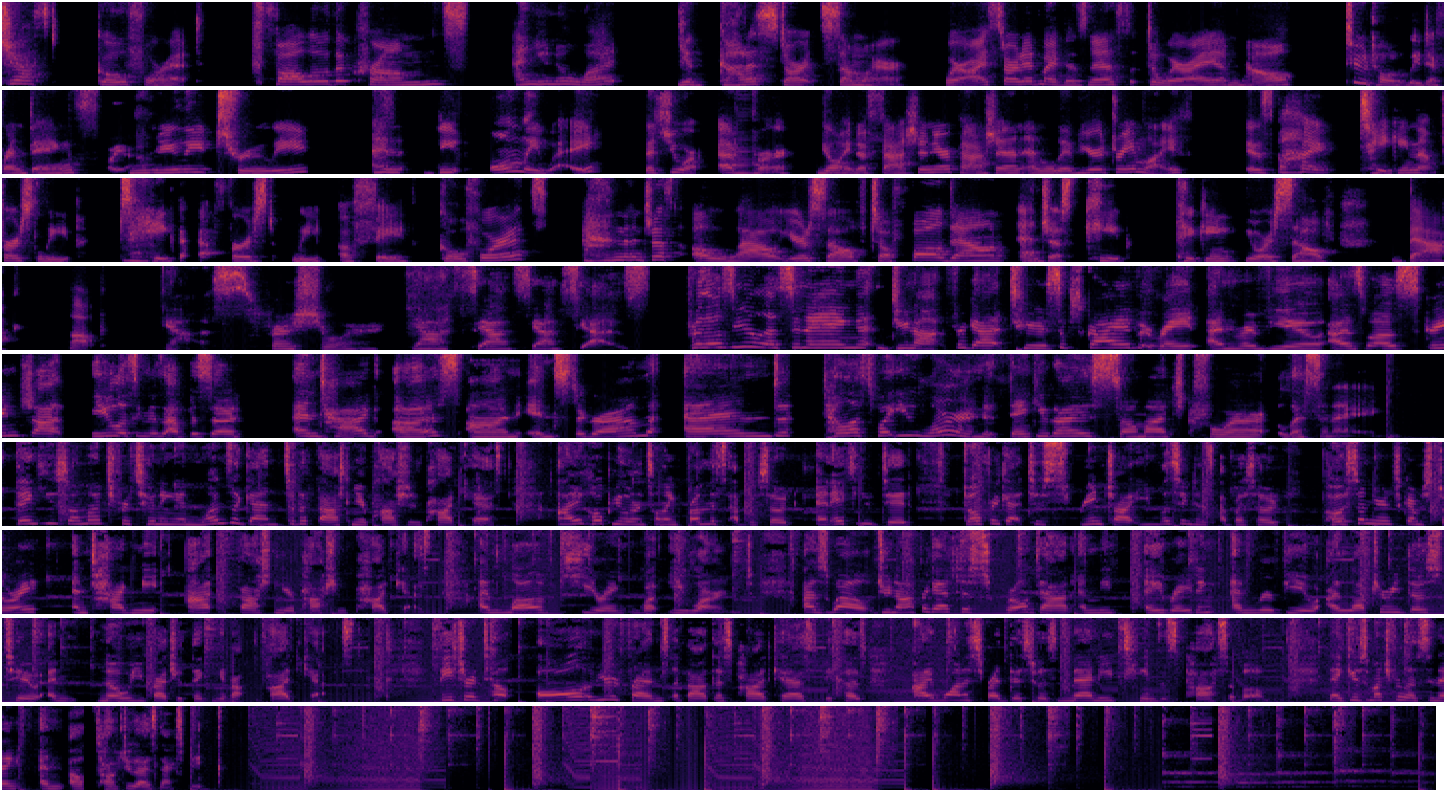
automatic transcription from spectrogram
Just go for it. Follow the crumbs. And you know what? You gotta start somewhere. Where I started my business to where I am now, two totally different things. Oh, yeah. Really, truly. And the only way that you are ever going to fashion your passion and live your dream life is by taking that first leap. Take that first leap of faith, go for it, and then just allow yourself to fall down and just keep picking yourself back up. Yes, for sure. Yes, yes, yes, yes. For those of you listening, do not forget to subscribe, rate, and review, as well as screenshot you listening to this episode and tag us on Instagram and tell us what you learned. Thank you guys so much for listening. Thank you so much for tuning in once again to the Fashion Your Passion podcast. I hope you learned something from this episode, and if you did, don't forget to screenshot you listening to this episode, post on your Instagram story, and tag me at Fashion Your Passion podcast. I love hearing what you learned. As well, do not forget to scroll down and leave a rating and review. I love to read those too and know what you guys are thinking about the podcast. Be sure to tell all of your friends about this podcast because I want to spread this to as many teens as possible. Thank you so much for listening, and I'll talk to you guys next week.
